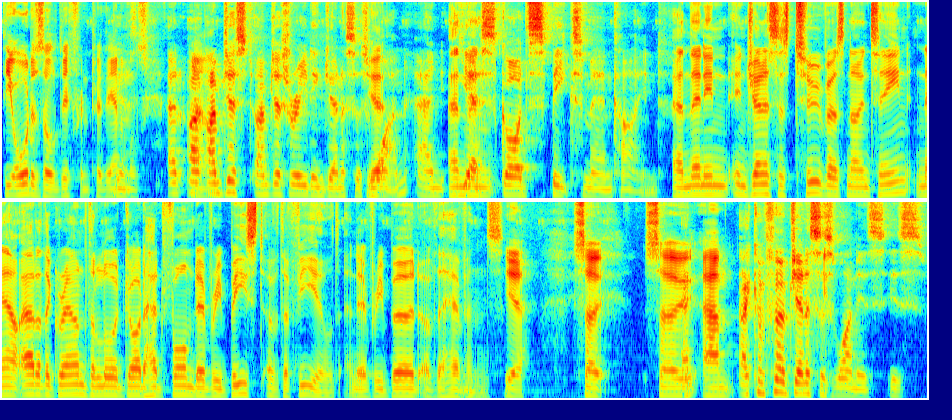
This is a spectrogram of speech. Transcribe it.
The order's all different to the animals. And I, I'm just I'm just reading Genesis Yeah. one, and, And yes, then- God speaks mankind. And then in, in Genesis 2, verse 19, now out of the ground the Lord God had formed every beast of the field and every bird of the heavens. Yeah. So, so um, I confirm Genesis one is is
